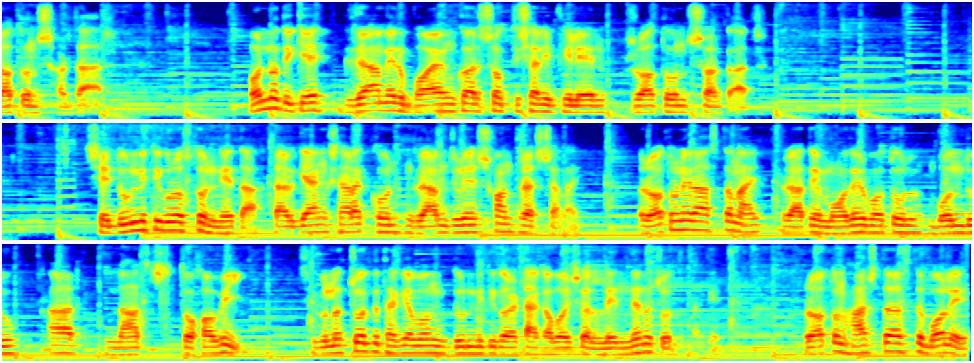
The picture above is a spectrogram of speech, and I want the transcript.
রতন সর্দার। অন্যদিকে গ্রামের ভয়ঙ্কর শক্তিশালী ভিলেন রতন সরকার সে দুর্নীতিগ্রস্ত নেতা, তার গ্যাং সারাক্ষণ গ্রাম জুড়ে সন্ত্রাস চালায়। রতনের আস্তানায় রাতে মদের বোতল, বন্দুক আর নাচ তো হবেই। সেগুলো চলতে থাকে এবং দুর্নীতি করা টাকা পয়সার লেনদেনও চলতে থাকে। রতন হাসতে হাসতে বলে,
